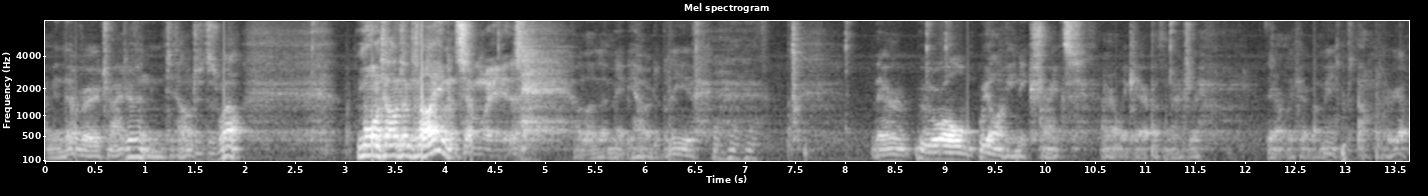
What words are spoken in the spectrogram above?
I mean, they're very attractive and intelligent as well. More intelligent than I am in some ways. Although that may be hard to believe. They're we all we all have unique strengths. I don't really care about them actually. They don't really care about me. Oh, there we go.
